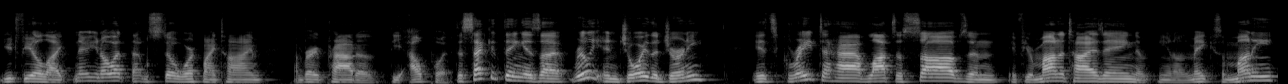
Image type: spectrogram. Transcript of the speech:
you'd feel like, no, you know what, that was still worth my time. I'm very proud of the output. The second thing is uh, really enjoy the journey. It's great to have lots of subs and if you're monetizing, you know, make some money,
